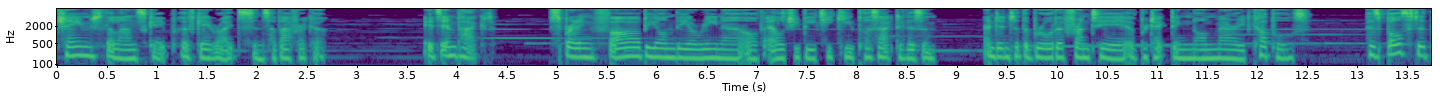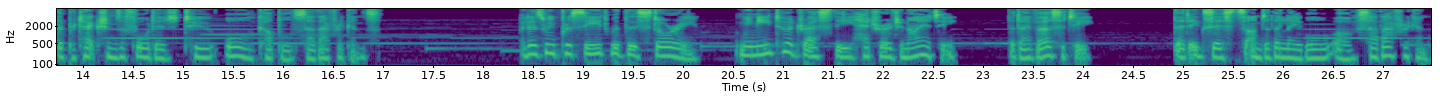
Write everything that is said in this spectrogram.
changed the landscape of gay rights in South Africa. Its impact, spreading far beyond the arena of LGBTQ plus activism and into the broader frontier of protecting non married couples, has bolstered the protections afforded to all coupled South Africans. But as we proceed with this story, we need to address the heterogeneity, the diversity, that exists under the label of South African.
